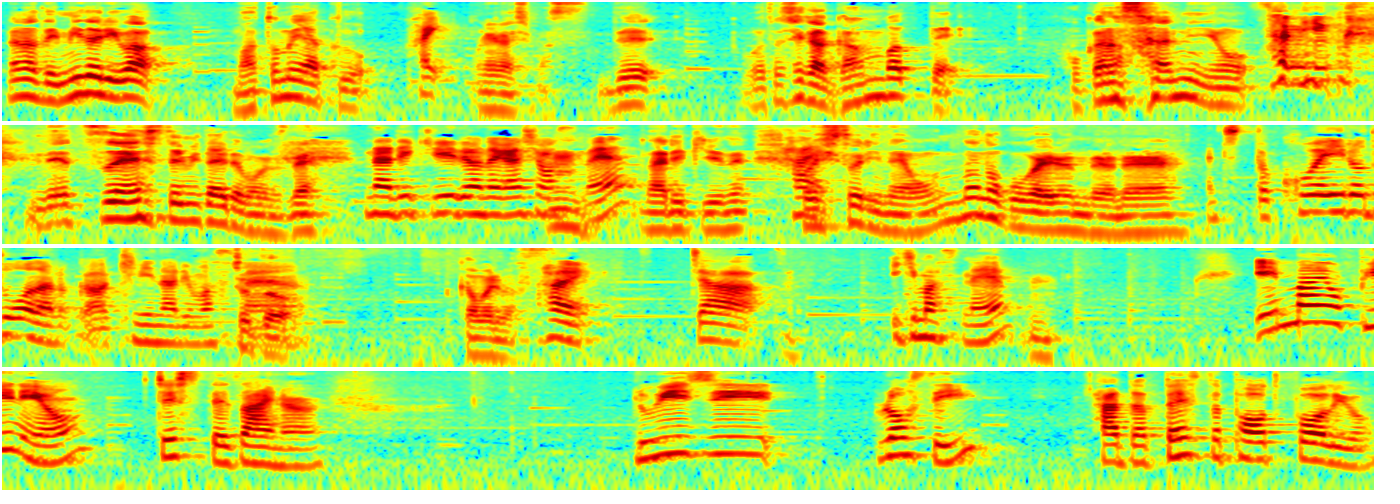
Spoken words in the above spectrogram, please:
なので緑はまとめ役をはいお願いしますで私が頑張って他の3人を3人熱演してみたいと思いますねなりきりでお願いしますね、なりきりね、はいこれ一人ね女の子がいるんだよねちょっと声色どうなるか気になりますねちょっと頑張ります、はいじゃあいきますね、うん In my opinion this designer Luigi Rossi had the best portfolio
